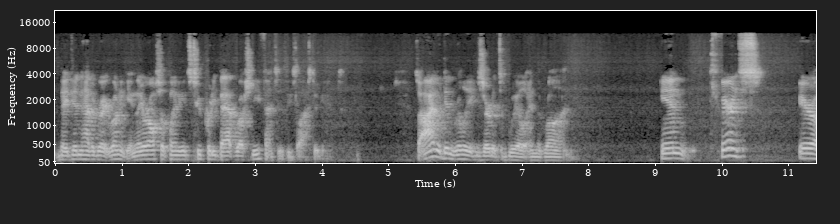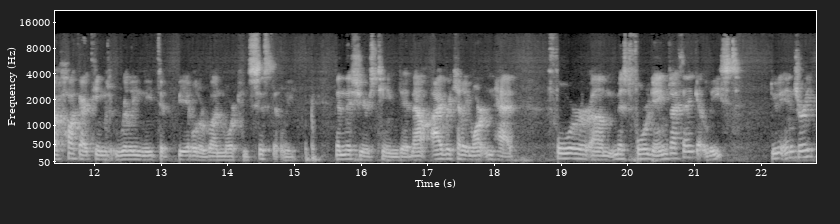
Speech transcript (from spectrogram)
They didn't have a great running game. They were also playing against two pretty bad rush defenses these last two games. So Iowa didn't really exert its will in the run. And Ferentz era Hawkeye teams really need to be able to run more consistently than this year's team did. Now, Ivory Kelly Martin had four um, missed four games, I think, at least due to injury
